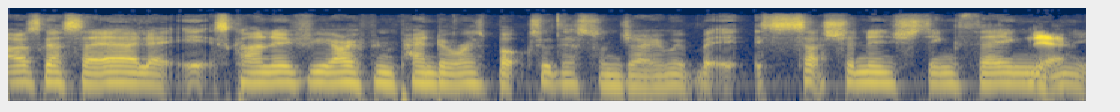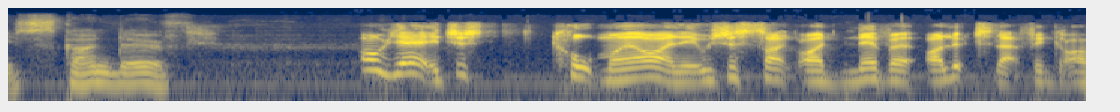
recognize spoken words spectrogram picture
I was gonna say earlier, it's kind of you open Pandora's box with this one, Jeremy, but it's such an interesting thing, Yeah. and it's kind of Oh yeah, it just caught my eye, and it was just like I'd never. I looked at that thing. I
